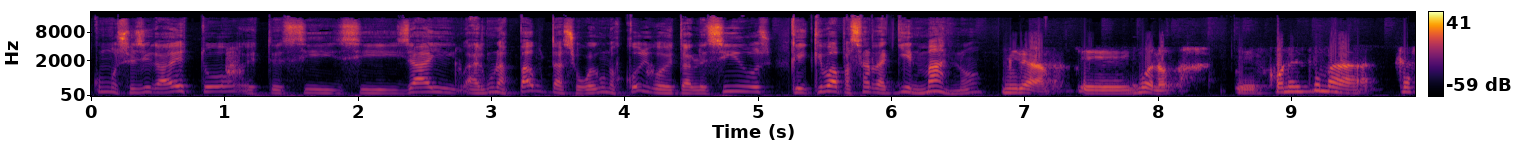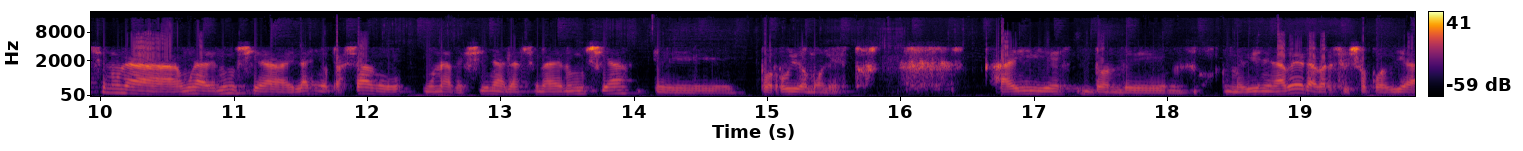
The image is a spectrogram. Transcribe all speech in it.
cómo se llega a esto, este, si, si ya hay algunas pautas o algunos códigos establecidos, qué, va a pasar de aquí en más, ¿no? Mira, eh, bueno, eh, con el tema, que hacen una, una denuncia el año pasado, una vecina le hace una denuncia por ruido molestos ahí es donde me vienen a ver, a ver si yo podía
